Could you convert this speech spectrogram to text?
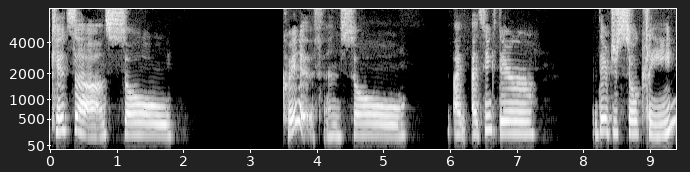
kids are so creative and so I, I think they're they're just so clean.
